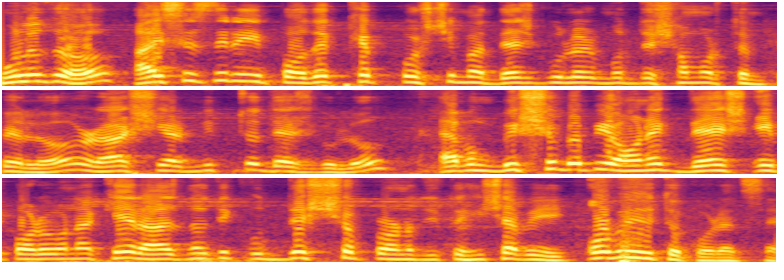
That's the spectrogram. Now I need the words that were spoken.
মূলত, আইসিসির এই পদক্ষেপ পশ্চিমা দেশগুলোর মধ্যে সমর্থন পেল, রাশিয়ার মিত্র দেশগুলো এবং বিশ্বব্যাপী অনেক দেশ এই পরোয়ানাকে রাজনৈতিক উদ্দেশ্য প্রণোদিত হিসাবেই অভিহিত করেছে।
